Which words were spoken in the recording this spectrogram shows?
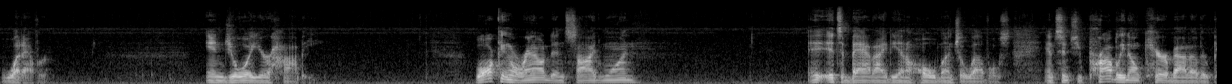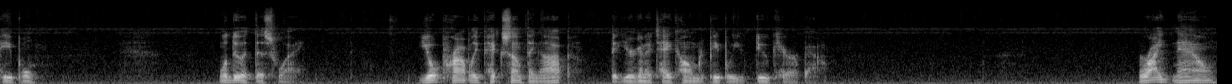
whatever. Enjoy your hobby. Walking around inside one, it's a bad idea on a whole bunch of levels. And since you probably don't care about other people, we'll do it this way. You'll probably pick something up that you're going to take home to people you do care about. Right now,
